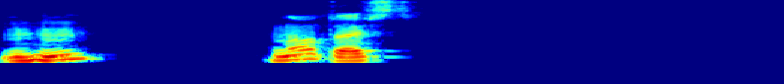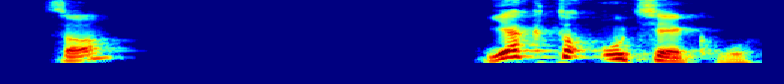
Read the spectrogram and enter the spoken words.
Mhm. No, cześć. Co? Jak to uciekł?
